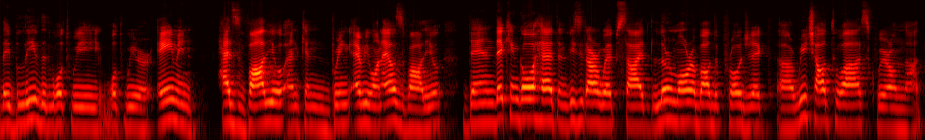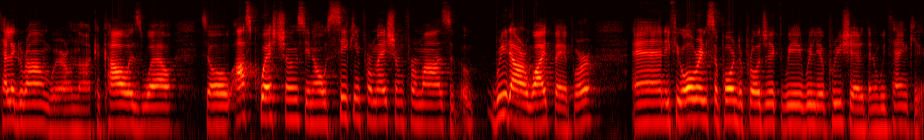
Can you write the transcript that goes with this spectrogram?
they believe that what, we, what we're aiming has value and can bring everyone else value, then they can go ahead and visit our website, learn more about the project, uh, reach out to us. We're on uh, Telegram, we're on uh, Kakao as well. So ask questions, you know, seek information from us, read our white paper. And if you already support the project, we really appreciate it and we thank you.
